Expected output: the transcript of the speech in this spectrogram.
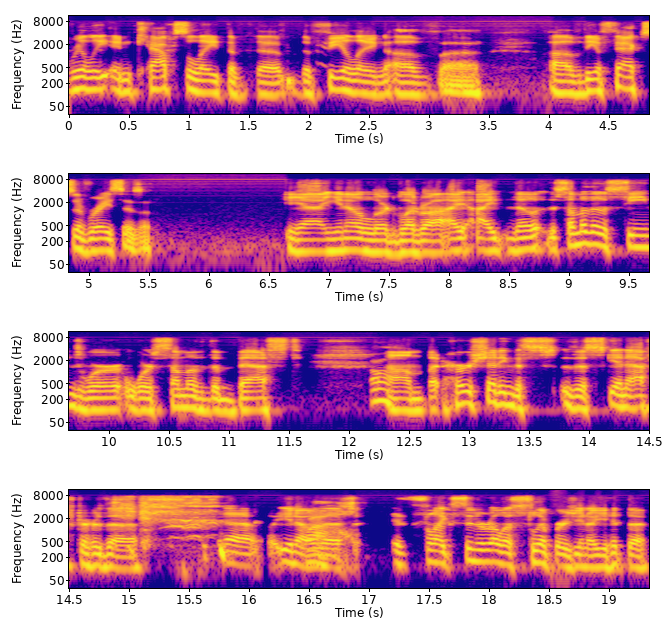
really encapsulate the the, the feeling of uh, of the effects of racism. Yeah, you know, Lord Bloodraw, I, I, though some of those scenes were were some of the best. Oh. Um, but her shedding the the skin after the, uh, you know, Wow. the, it's like Cinderella slippers. You know, you hit the.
